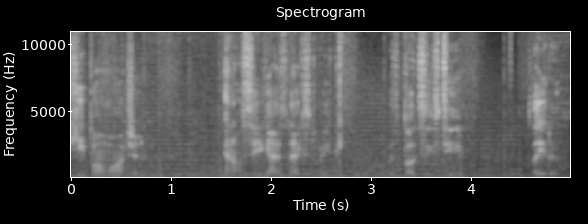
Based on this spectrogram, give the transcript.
Keep on watching, and I'll see you guys next week with Bugsy's team. Later.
